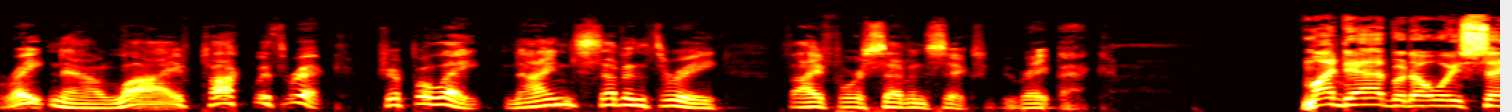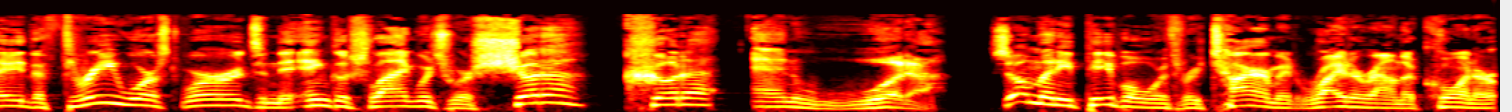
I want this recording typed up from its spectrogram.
Right now, live Talk with Rick, 888 973 5476. We'll be right back. My dad would always say the three worst words in the English language were shoulda, coulda, and woulda. So many people with retirement right around the corner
